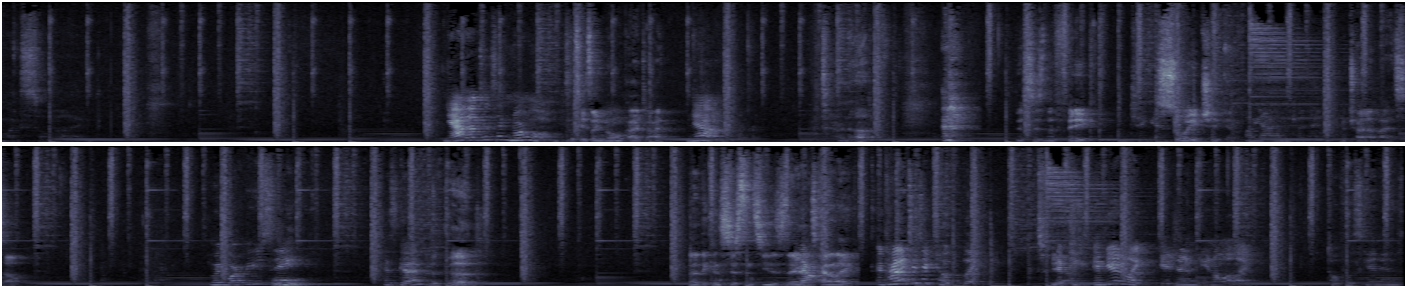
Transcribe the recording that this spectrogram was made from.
I'm like so good. Yeah, that tastes like normal. It tastes like normal pad thai. Yeah. Turn up. this is the fake Chicken. soy chicken. Oh yeah, I haven't tried it. I'm gonna try that by itself. Wait, what were you saying? Ooh, It's good? it's good. But the consistency is there. It's kind of like, It kind of tastes like tofu. Like yeah. if, you, if you're like Asian, you know what like tofu skin is?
